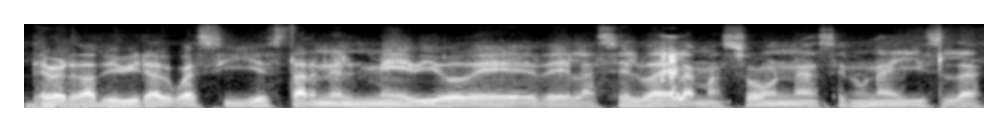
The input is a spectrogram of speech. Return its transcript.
de verdad vivir algo así, estar en el medio de, de, la selva del Amazonas, en una isla,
